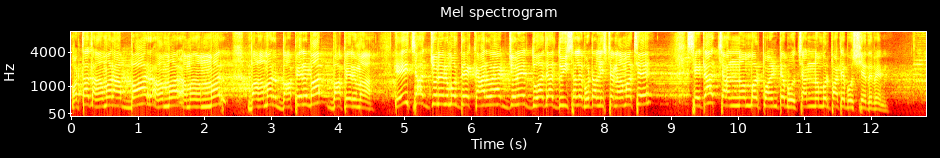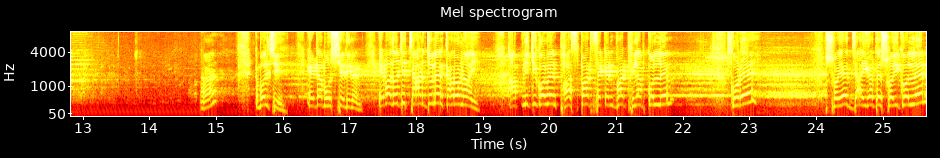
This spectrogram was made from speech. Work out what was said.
অর্থাৎ আমার আব্বার, আমার আমার আম্মার বা আমার বাপের বাপ, বাপের মা। এই চারজনের মধ্যে কারও একজনের দু দুই সালে ভোটার লিস্টে নাম আছে? সেটা চার নম্বর পয়েন্টে চার নম্বর পার্টে বসিয়ে দেবেন। হ্যাঁ? বলছি, এটা বসিয়ে দিলেন। এবার হচ্ছে চারজনের কারও নাই। আপনি কি করবেন? First part, second part fill করলেন, করে সইয়ের জায়গাতে সই করলেন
